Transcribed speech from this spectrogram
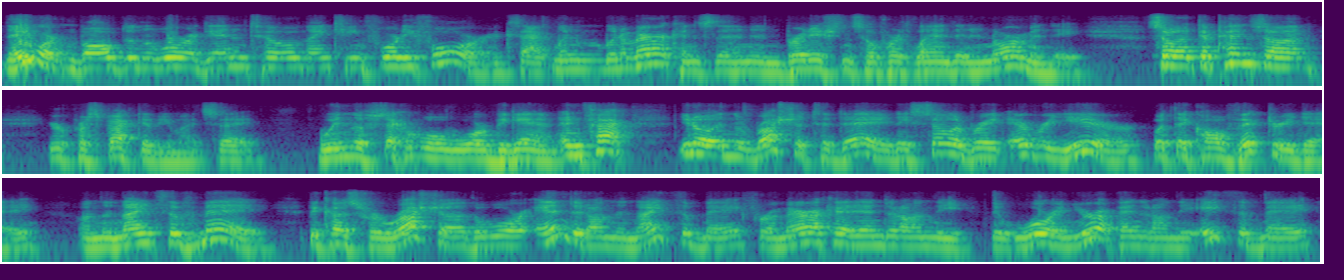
they weren't involved in the war again until 1944, exact when when Americans then and British and so forth landed in Normandy. So it depends on your perspective, you might say, when the Second World War began. In fact, you know, in the Russia today, they celebrate every year what they call Victory Day on the 9th of May, because for Russia, the war ended on the 9th of May. For America, it ended on the, the war in Europe ended on the 8th of May,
